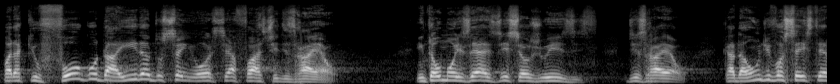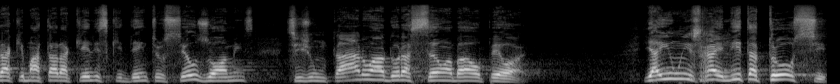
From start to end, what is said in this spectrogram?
para que o fogo da ira do Senhor se afaste de Israel. Então Moisés disse aos juízes de Israel: Cada um de vocês terá que matar aqueles que dentre os seus homens se juntaram à adoração a Baal Peor. E aí um israelita trouxe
